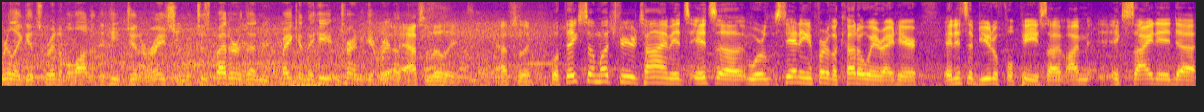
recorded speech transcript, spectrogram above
really gets rid of a lot of the heat generation, which is better than making the heat and trying to get rid Yeah, of it. absolutely, absolutely. Well, thanks so much for your time. It's it's uh, we're standing in front of a cutaway right here, and it's a beautiful piece. I, I'm excited uh,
